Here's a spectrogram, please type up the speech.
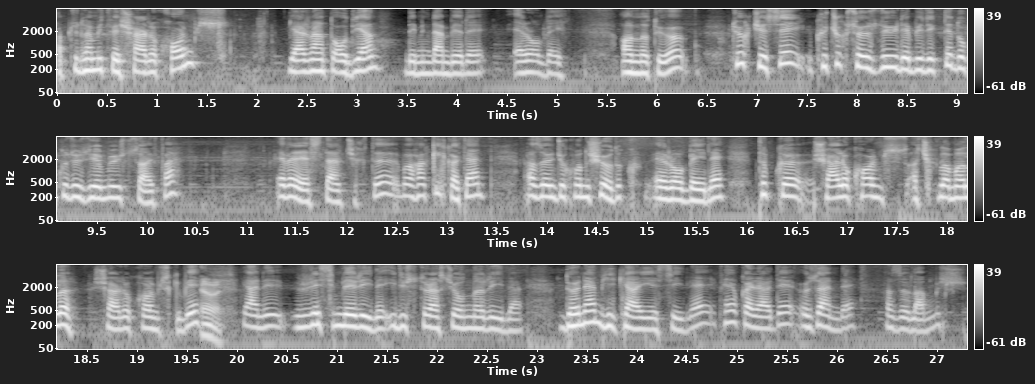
Abdülhamit ve Sherlock Holmes. Yervant Odyan deminden beri Erol Bey anlatıyor. Türkçesi küçük sözlüğüyle birlikte 923 sayfa. Everest'ten çıktı. Bu hakikaten az önce konuşuyorduk Erol Bey'le. Tıpkı Sherlock Holmes açıklamalı Sherlock Holmes gibi. Evet. Yani resimleriyle, illüstrasyonlarıyla, dönem hikayesiyle fevkalade özenle hazırlanmış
